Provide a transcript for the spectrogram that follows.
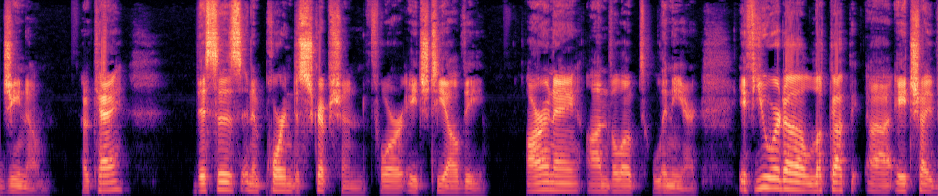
genome. Okay? This is an important description for HTLV. RNA enveloped linear. If you were to look up uh, HIV,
